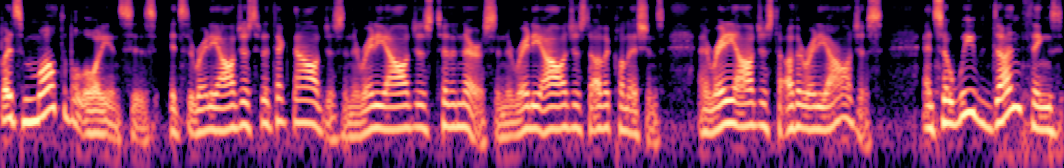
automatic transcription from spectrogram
But it's multiple audiences. It's the radiologist to the technologist, and the radiologist to the nurse, and the radiologist to other clinicians, and radiologist to other radiologists. And so we've done things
